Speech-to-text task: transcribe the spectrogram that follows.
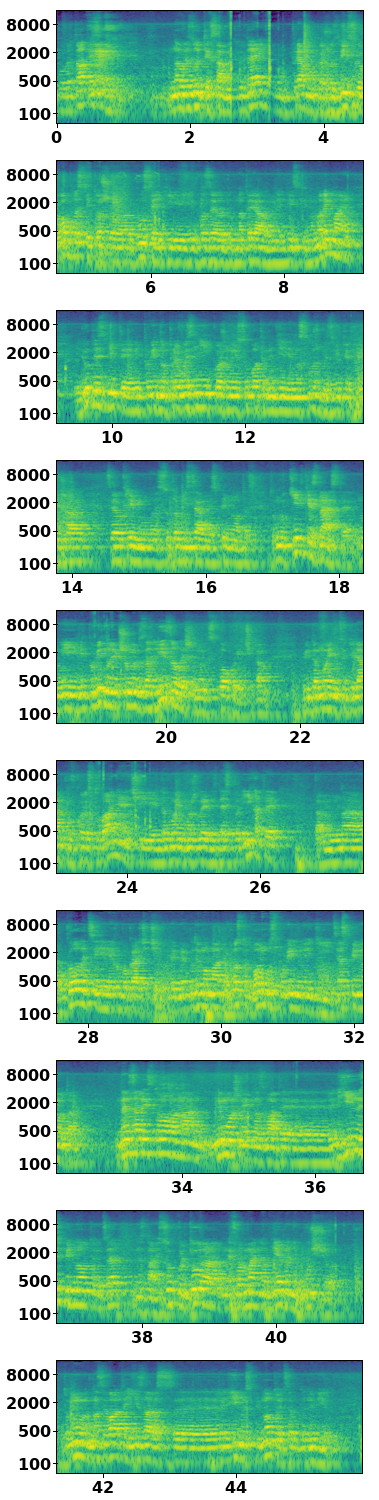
повертатися, навезуть тих самих людей, ну, прямо кажу, з Львівської області, то що буси, які возили тут матеріали, вони львівські номери мають. І люди звідти, відповідно, привозні кожної суботи, неділі на служби звідти приїжджають. Це окрім суто місцевої спільноти. Тому тільки знести. Ну і відповідно, якщо ми взагалі залишимо в спокої, чи там віддамо їм цю ділянку в користування, чи дамо їм можливість десь поїхати, там на околиці, грубо кажучи, чи куди, ми будемо мати просто бомбу сповільної дії. Ця спільнота не зареєстрована, не можна її назвати е, релігійною спільнотою, це не знаю, субкультура, неформальне об'єднання, будь-що. Тому називати її зараз е, релігійною спільнотою це буде невірно.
